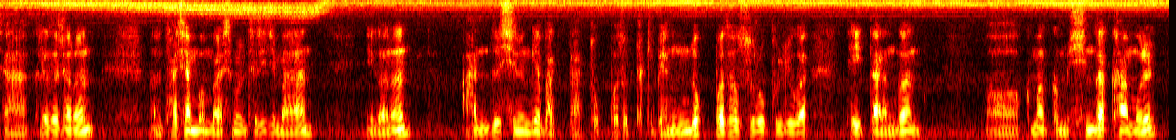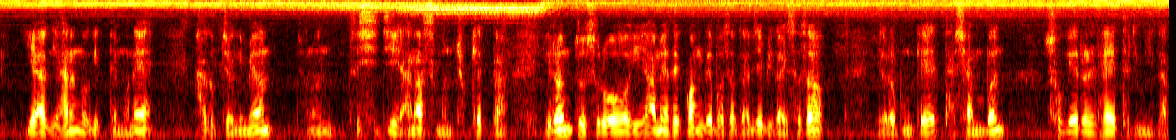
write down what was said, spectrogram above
자 그래서 저는 어, 다시 한번 말씀을 드리지만 이거는 안 드시는 게 맞다. 독버섯 특히 맹독버섯으로 분류가 돼 있다는 건 어, 그만큼 심각함을 이야기하는 거기 때문에 가급적이면 저는 드시지 않았으면 좋겠다. 이런 뜻으로 이 아메색 광대버섯 아제비가 있어서 여러분께 다시 한번 소개를 해 드립니다.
